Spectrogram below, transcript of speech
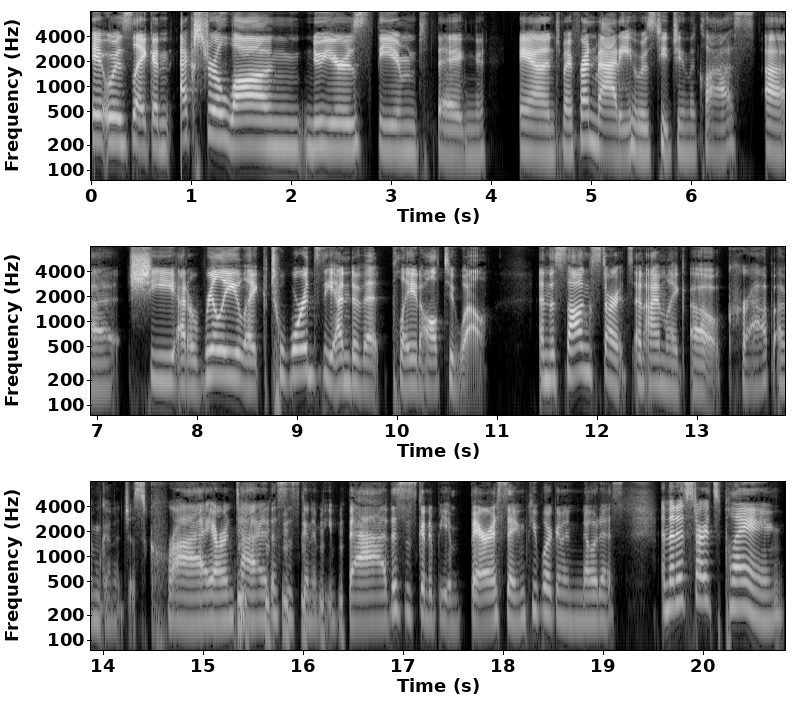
it was like an extra long New Year's themed thing. And my friend Maddie, who was teaching the class, uh, she at a really like towards the end of it played all too well. And the song starts, and I'm like, oh crap, I'm gonna just cry, aren't I? This is gonna be bad. This is gonna be embarrassing. People are gonna notice. And then it starts playing.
